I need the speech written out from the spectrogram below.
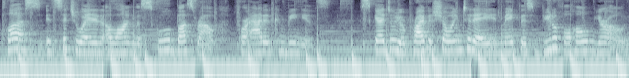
Plus, it's situated along the school bus route for added convenience. Schedule your private showing today and make this beautiful home your own.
